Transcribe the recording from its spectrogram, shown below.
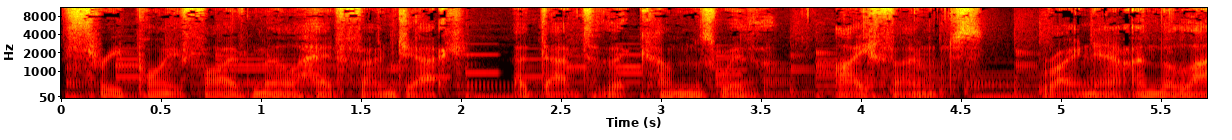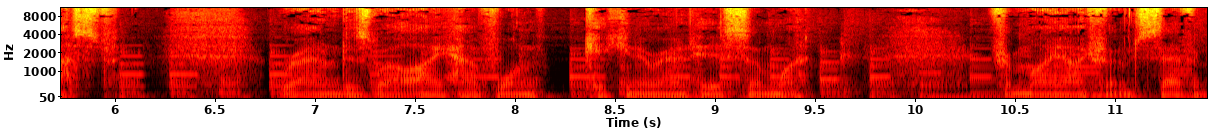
3.5mm headphone jack adapter that comes with iPhones right now and the last round as well. I have one kicking around here somewhere from my iPhone 7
